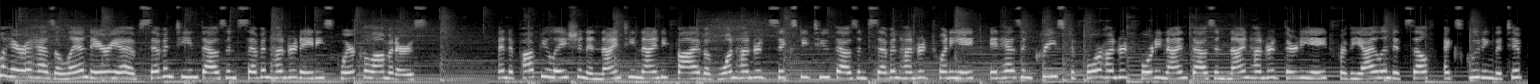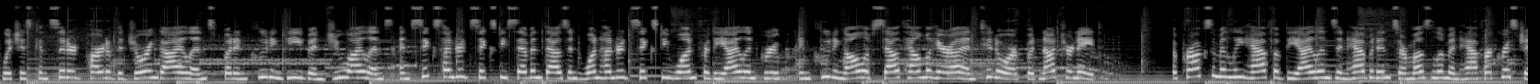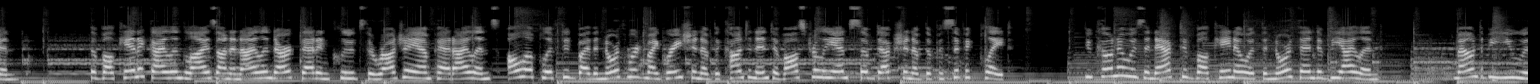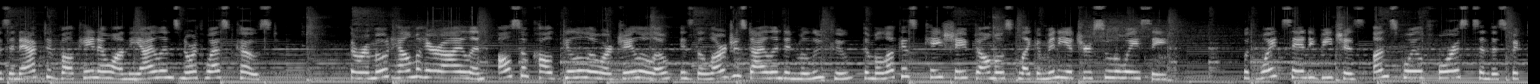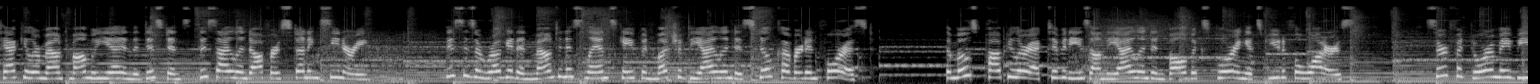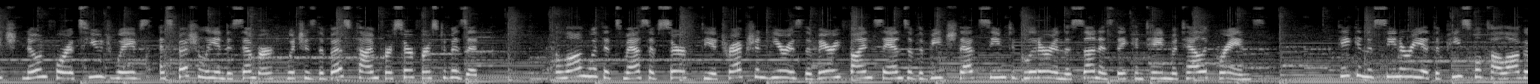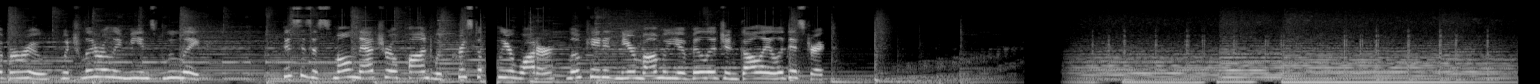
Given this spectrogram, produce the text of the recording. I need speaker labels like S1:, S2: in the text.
S1: Halmahera has a land area of 17,780 square kilometers and a population in 1995 of 162,728, it has increased to 449,938 for the island itself, excluding the tip which is considered part of the Joronga Islands, but including Gebe and Islands, and 667,161 for the island group, including all of South Halmahera and Tidore, but not Ternate. Approximately half of the island's inhabitants are Muslim and half are Christian. The volcanic island lies on an island arc that includes the Raja Ampat Islands, all uplifted by the northward migration of the continent of Australia and subduction of the Pacific Plate. Dukono is an active volcano at the north end of the island. Mount Ibu is an active volcano on the island's northwest coast. The remote Halmahera Island, also called Gilolo or Jailolo, is the largest island in Maluku, the Moluccas, K-shaped almost like a miniature Sulawesi. With white sandy beaches, unspoiled forests and the spectacular Mount Mamuya in the distance, this island offers stunning scenery. This is a rugged and mountainous landscape and much of the island is still covered in forest. The most popular activities on the island involve exploring its beautiful waters. Surf at Dorame Beach, known for its huge waves, especially in December, which is the best time for surfers to visit. Along with its massive surf, the attraction here is the very fine sands of the beach that seem to glitter in the sun as they contain metallic grains. Take in the scenery at the peaceful Telaga Biru, which literally means blue lake. This is a small natural pond with crystal clear water, located near Mamuya village in Galela district.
